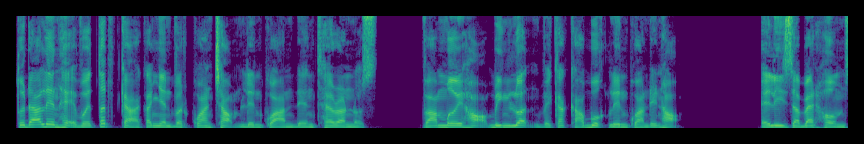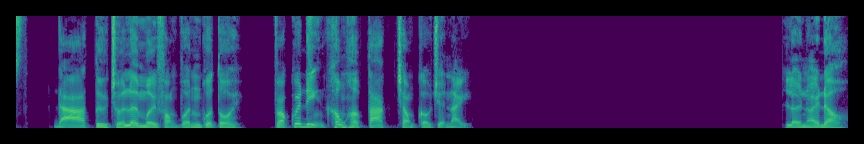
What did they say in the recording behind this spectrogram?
tôi đã liên hệ với tất cả các nhân vật quan trọng liên quan đến Theranos và mời họ bình luận về các cáo buộc liên quan đến họ. Elizabeth Holmes đã từ chối lời mời phỏng vấn của tôi và quyết định không hợp tác trong câu chuyện này. Lời nói đầu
